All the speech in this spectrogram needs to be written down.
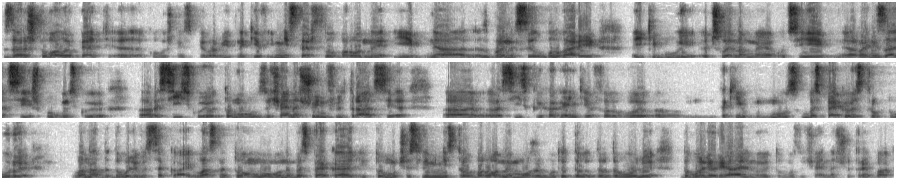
заарештували п'ять е, колишніх співробітників і Міністерства оборони і збройних сил Болгарії, які були членами цієї організації шпигунської російською. Тому звичайно, що інфільтрація російських агентів в такі безпекові структури. Вона доволі висока, і власне тому небезпека, і в тому числі міністра оборони, може бути до- до- доволі доволі реальною. Тому звичайно, що треба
